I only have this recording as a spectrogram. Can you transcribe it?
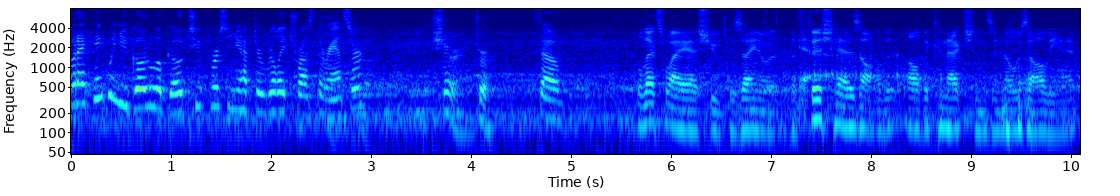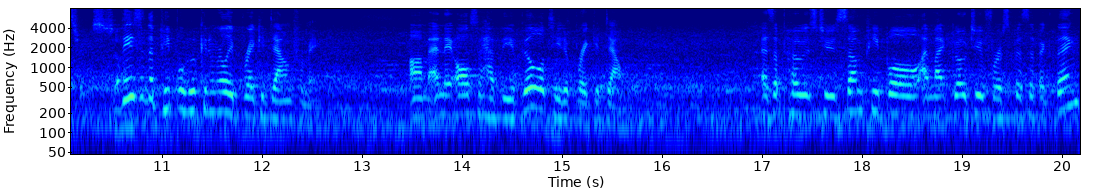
But I think when you go to a go-to person, you have to really trust their answer. Sure. Sure. So Well, that's why I asked you because I know the Yeah. fish has all the all the connections and knows all the answers. So. these are the people who can really break it down for me. Um, and they also have the ability to break it down. As opposed to some people I might go to for a specific thing,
